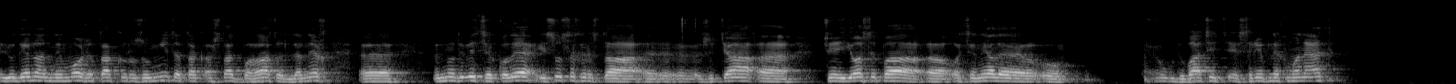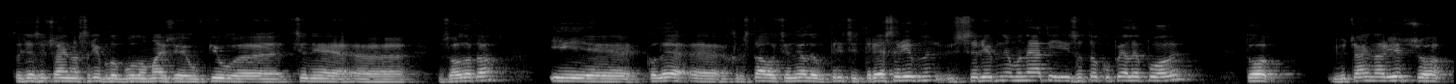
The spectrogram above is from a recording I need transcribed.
людина не може так розуміти, так аж так багато. Для них, е, ну дивіться, коли Ісуса Христа е, е, життя чи Йосипа оцінили у, у 20 срібних монет. Тоді, звичайно, срібло було майже в пів ціни золота. І коли Христа оцінили в 33 срібні, монети і зато купили поле, то звичайна річ, що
